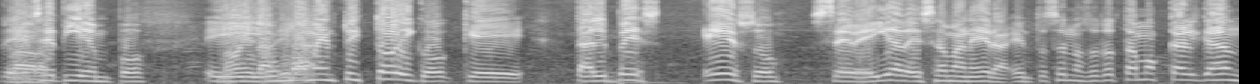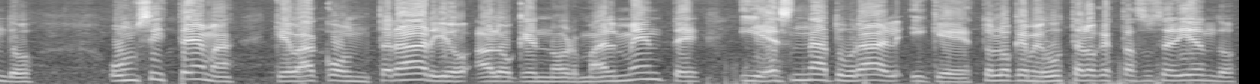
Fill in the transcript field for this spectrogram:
de Claro. ese tiempo, y, No, y la- un y la- momento histórico que tal vez eso se veía de esa manera. Entonces nosotros estamos cargando un sistema que va contrario a lo que normalmente y es natural y que esto es lo que me gusta lo que está sucediendo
